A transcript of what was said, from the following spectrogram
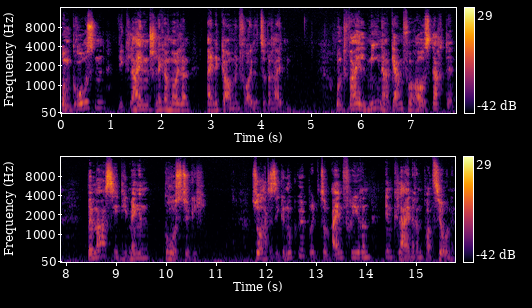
um großen wie kleinen Schleckermäulern eine Gaumenfreude zu bereiten. Und weil Mina gern vorausdachte, bemaß sie die Mengen großzügig. So hatte sie genug übrig zum Einfrieren in kleineren Portionen.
